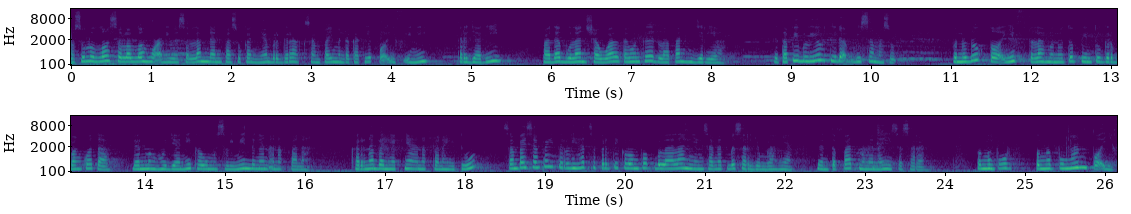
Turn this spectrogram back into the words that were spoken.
Rasulullah Shallallahu Alaihi Wasallam dan pasukannya bergerak sampai mendekati Taif ini terjadi pada bulan Syawal tahun ke-8 Hijriah tetapi beliau tidak bisa masuk. Penduduk Taif telah menutup pintu gerbang kota dan menghujani kaum muslimin dengan anak panah. Karena banyaknya anak panah itu, sampai-sampai terlihat seperti kelompok belalang yang sangat besar jumlahnya dan tepat mengenai sasaran. pengepungan Taif.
